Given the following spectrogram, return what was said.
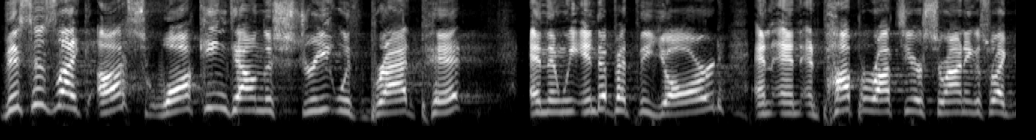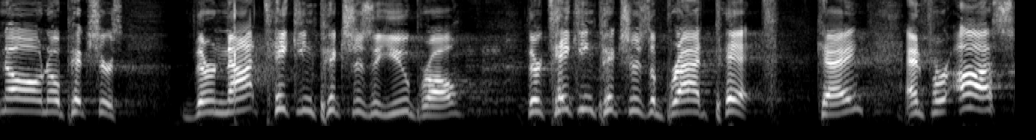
this is like us walking down the street with Brad Pitt, and then we end up at the yard, and, and, and paparazzi are surrounding us. We're like, no, no pictures. They're not taking pictures of you, bro. They're taking pictures of Brad Pitt, okay? And for us,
